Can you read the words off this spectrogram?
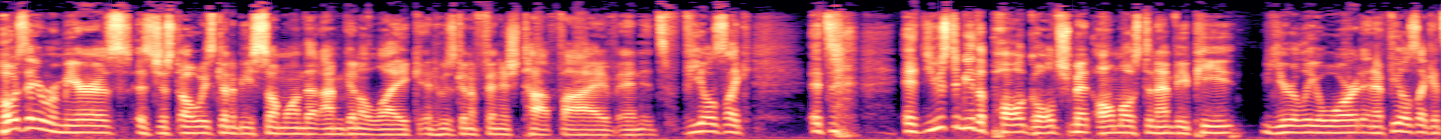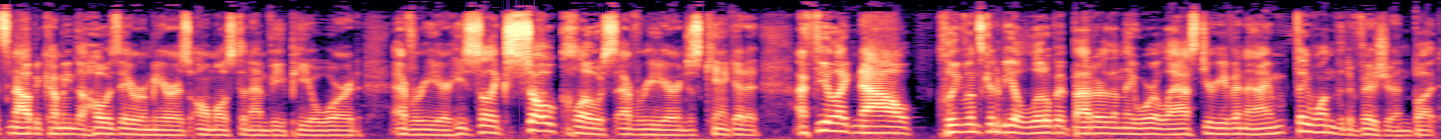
Jose Ramirez is just always going to be someone that I'm going to like and who's going to finish top five. And it feels like it's it used to be the Paul Goldschmidt almost an MVP yearly award, and it feels like it's now becoming the Jose Ramirez almost an MVP award every year. He's like so close every year and just can't get it. I feel like now Cleveland's going to be a little bit better than they were last year, even, and I, they won the division, but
